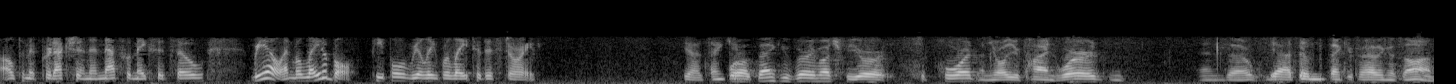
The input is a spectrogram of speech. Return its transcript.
ultimate production, and that's what makes it so real and relatable. People really relate to this story. Yeah. Thank you. Well, thank you very much for your support and all your kind words, and and uh, Yeah, it's an- thank you for having us on.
